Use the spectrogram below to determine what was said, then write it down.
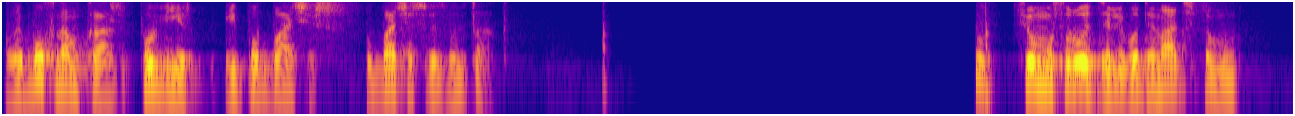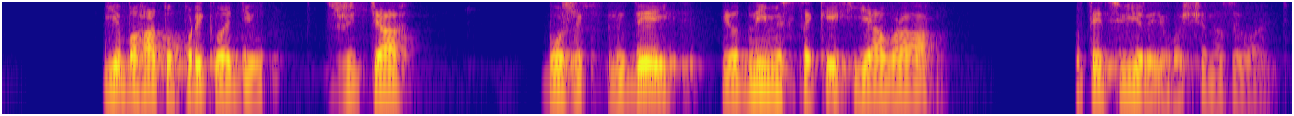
Але Бог нам каже: повір і побачиш, побачиш результат. В цьому ж розділі, в 11 є багато прикладів з життя Божих людей, і одним із таких є Авраам. Отець віри його ще називають.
